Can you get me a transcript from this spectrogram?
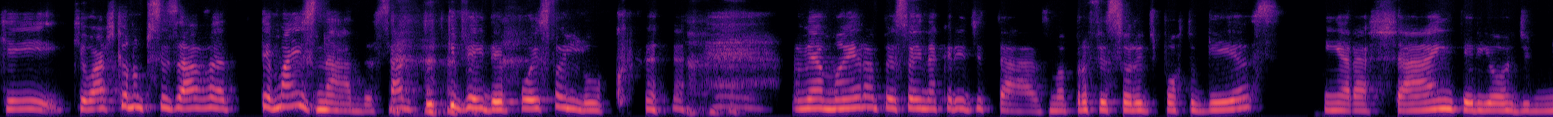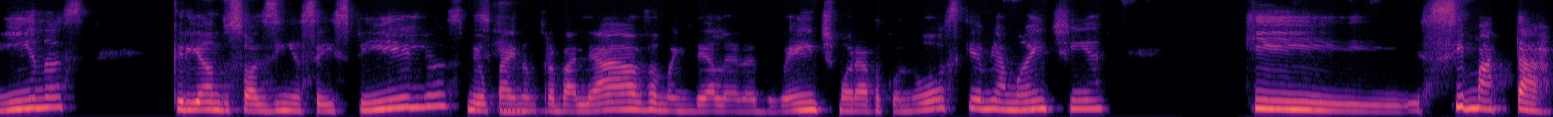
que, que eu acho que eu não precisava ter mais nada, sabe? Tudo que veio depois foi lucro. A minha mãe era uma pessoa inacreditável, uma professora de português em Araxá, interior de Minas, criando sozinha seis filhos. Meu Sim. pai não trabalhava, a mãe dela era doente, morava conosco, e a minha mãe tinha que se matar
